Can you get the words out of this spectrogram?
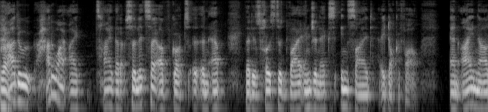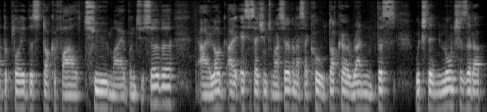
Right. How do how do I, I tie that up? So let's say I've got an app that is hosted via Nginx inside a Docker file. And I now deploy this Docker file to my Ubuntu server. I log, I SSH into my server and I say, cool, Docker run this, which then launches it up.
